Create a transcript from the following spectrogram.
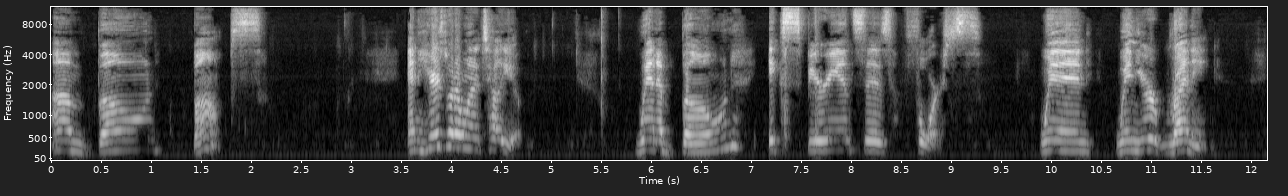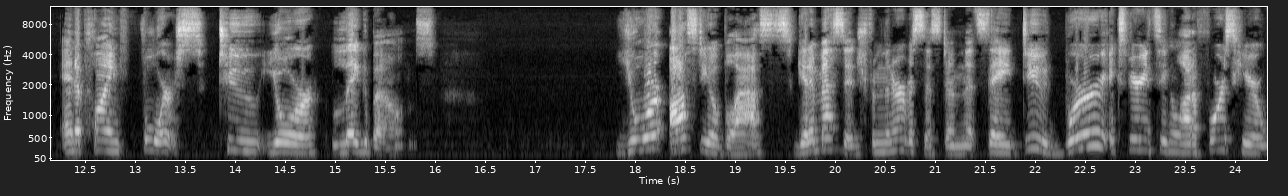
um, bone bumps. And here's what I want to tell you. When a bone experiences force, when when you're running and applying force to your leg bones, your osteoblasts get a message from the nervous system that say, dude, we're experiencing a lot of force here.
